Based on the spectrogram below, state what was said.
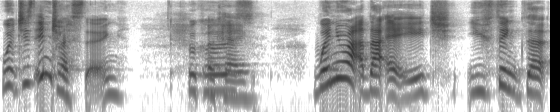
which is interesting because Okay. when you're at that age, you think that,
